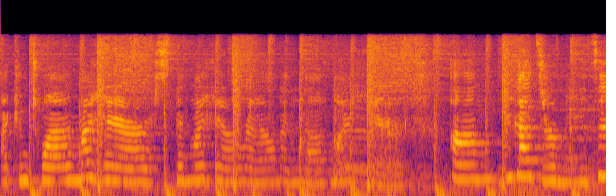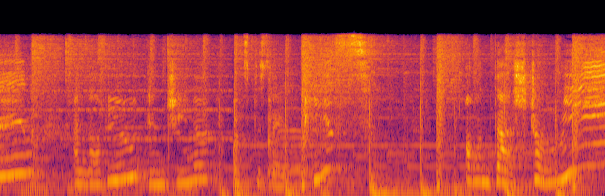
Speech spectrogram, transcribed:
I can twine my hair, spin my hair around. I love my hair. Um, you guys are amazing. Love you. And Gina wants to say peace on the street.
